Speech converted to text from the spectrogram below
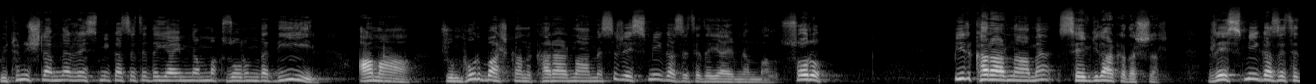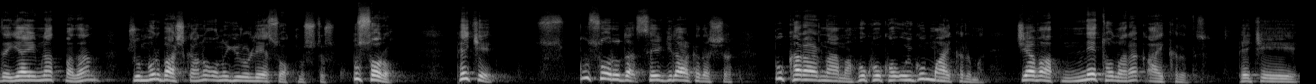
Bütün işlemler resmi gazetede yayımlanmak zorunda değil. Ama Cumhurbaşkanı kararnamesi resmi gazetede yayımlanmalı. Soru. Bir kararname sevgili arkadaşlar resmi gazetede yayımlatmadan Cumhurbaşkanı onu yürürlüğe sokmuştur. Bu soru. Peki bu soruda sevgili arkadaşlar bu kararname hukuka uygun mu aykırı mı? Cevap net olarak aykırıdır. Peki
